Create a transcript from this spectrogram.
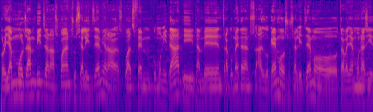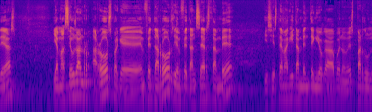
però hi ha molts àmbits en els quals ens socialitzem i en els quals fem comunitat i també, entre cometes, ens eduquem o socialitzem o treballem unes idees i amb els seus errors, perquè hem fet d'errors i hem fet encerts també, i si estem aquí també entenc jo que bueno, és part d'un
